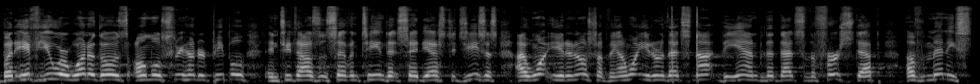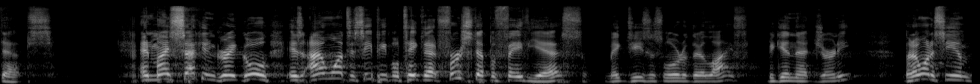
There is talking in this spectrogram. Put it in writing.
But if you were one of those almost 300 people in 2017 that said yes to Jesus, I want you to know something. I want you to know that's not the end, that that's the first step of many steps. And my second great goal is I want to see people take that first step of faith, yes, make Jesus Lord of their life begin that journey, but I want to see them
